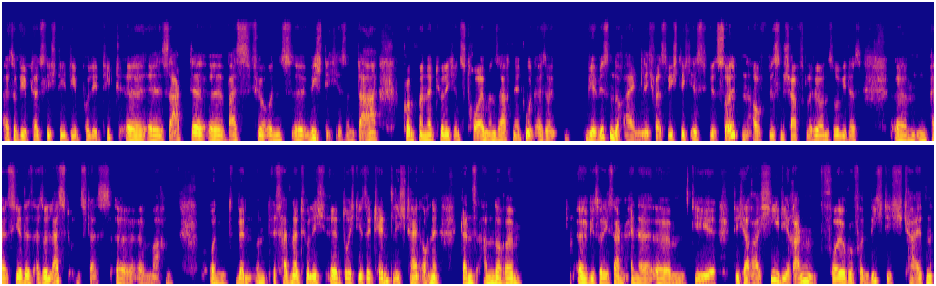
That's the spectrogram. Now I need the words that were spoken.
Also wie plötzlich die, die Politik äh, äh, sagte, äh, was für uns äh, wichtig ist. Und da kommt man natürlich ins Träumen und sagt, na gut, also wir wissen doch eigentlich, was wichtig ist. Wir sollten auf Wissenschaftler hören, so wie das ähm, passiert ist. Also lasst uns das äh, äh machen. Und, wenn, und es hat natürlich äh, durch diese Kenntlichkeit auch eine ganz andere äh, wie soll ich sagen, eine, ähm, die, die Hierarchie, die Rangfolge von Wichtigkeiten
